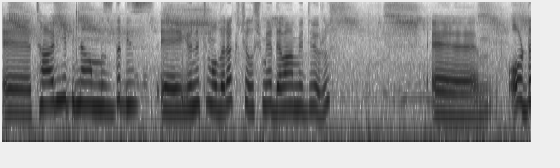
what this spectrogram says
e, tarihi binamızda biz e, yönetim olarak çalışmaya devam ediyoruz. E, orada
